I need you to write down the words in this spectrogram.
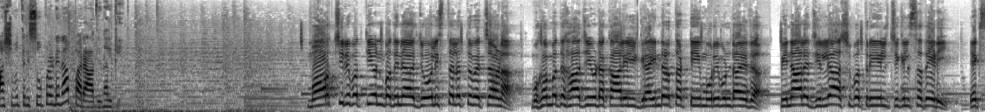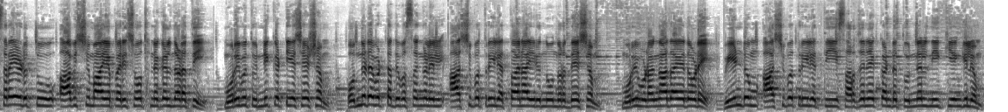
ആശുപത്രി സൂപ്രണ്ടിന് പരാതി നൽകി. മാർച്ച് ഇരുപത്തിയൊൻപതിന് ജോലിസ്ഥലത്ത് വെച്ചാണ് മുഹമ്മദ് ഹാജിയുടെ കാലിൽ ഗ്രൈൻഡർ തട്ടി മുറിവുണ്ടായത്. പിന്നാലെ ജില്ലാ ആശുപത്രിയിൽ ചികിത്സ തേടി എക്സ്റേ എടുത്തു ആവശ്യമായ പരിശോധനകൾ നടത്തി. മുറിവ് തുന്നിക്കെട്ടിയ ശേഷം ഒന്നിടവിട്ട ദിവസങ്ങളിൽ ആശുപത്രിയിൽ എത്താനായിരുന്നു നിർദ്ദേശം. മുറിവുണങ്ങാതായതോടെ വീണ്ടും ആശുപത്രിയിലെത്തി സർജനെ കണ്ട് തുന്നൽ നീക്കിയെങ്കിലും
